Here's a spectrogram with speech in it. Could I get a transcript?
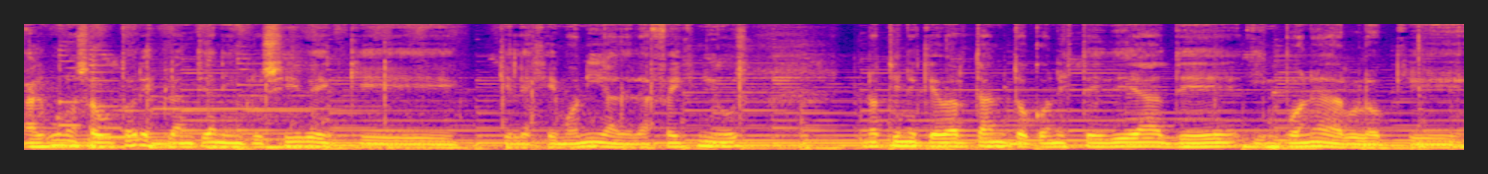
algunos autores plantean inclusive que, la hegemonía de la fake news no tiene que ver tanto con esta idea de imponer lo que,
